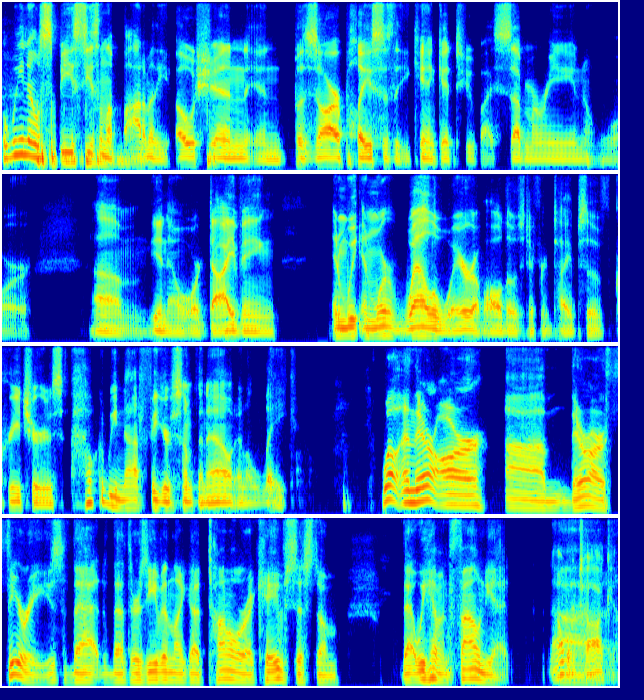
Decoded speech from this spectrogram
But we know species on the bottom of the ocean in bizarre places that you can't get to by submarine or um, you know, or diving. And we and we're well aware of all those different types of creatures. How could we not figure something out in a lake? Well, and there are um there are theories that that there's even like a tunnel or a cave system that we haven't found yet, Now we're Uh, talking.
